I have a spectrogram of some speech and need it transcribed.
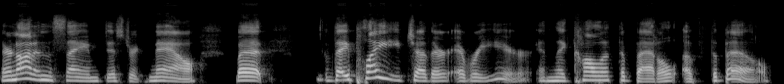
They're not in the same district now, but they play each other every year and they call it the Battle of the Bell.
